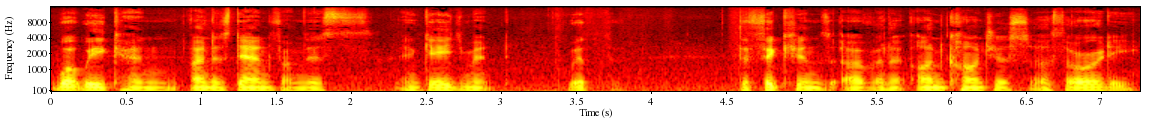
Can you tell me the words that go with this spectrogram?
what we can understand from this engagement with the fictions of an unconscious authority.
